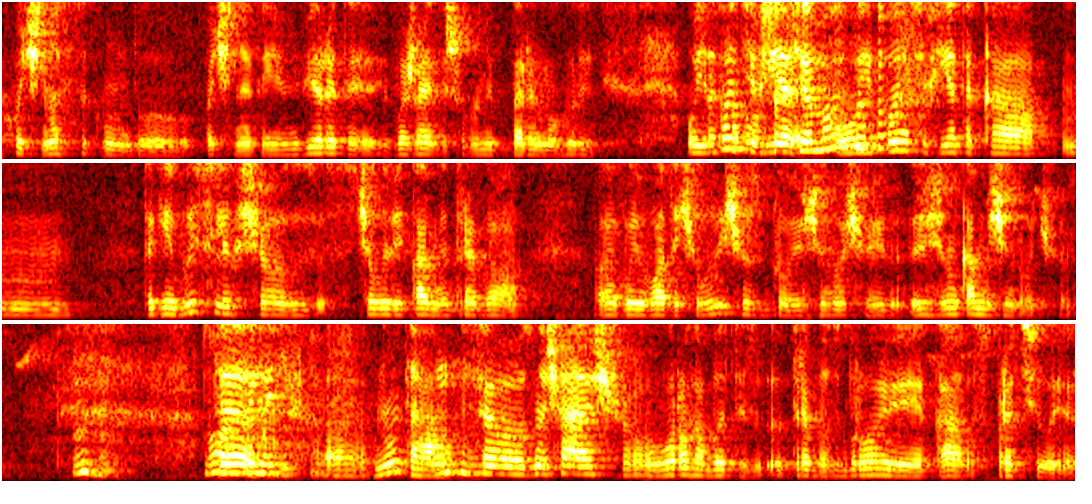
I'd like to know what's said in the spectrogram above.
хоч на секунду почнете їм вірити, вважайте, що вони перемогли. У японців, є, тема. у японців є така, такий вислів, що з, з чоловіками треба е, воювати чоловічою зброєю, жіночою, з жінками жіночою. Угу. Ну, Це- а з ними їхньою. Е, Ну так, Мгм. це означає, що ворога бити треба зброєю, яка спрацює.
